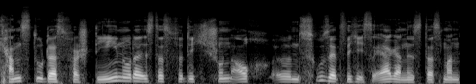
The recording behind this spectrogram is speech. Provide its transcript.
Kannst du das verstehen oder ist das für dich schon auch ein zusätzliches Ärgernis, dass man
